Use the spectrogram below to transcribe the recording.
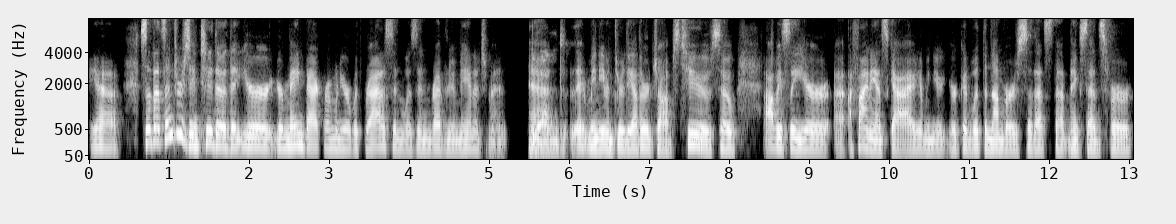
Yeah. So that's interesting too, though, that your your main background when you were with Radisson was in revenue management. Yeah. And I mean, even through the other jobs too. So obviously you're a finance guy. I mean, you're you're good with the numbers. So that's that makes sense for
